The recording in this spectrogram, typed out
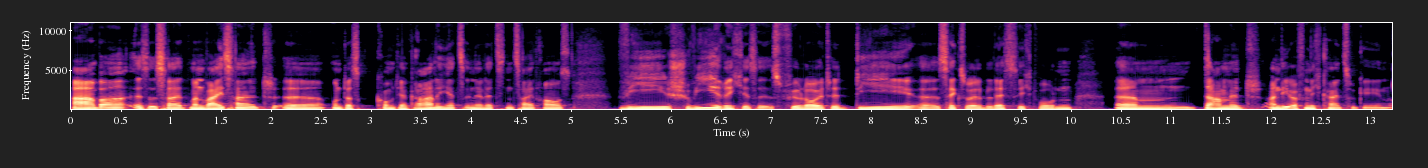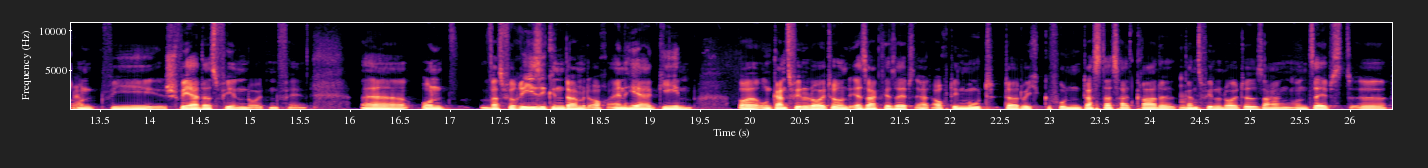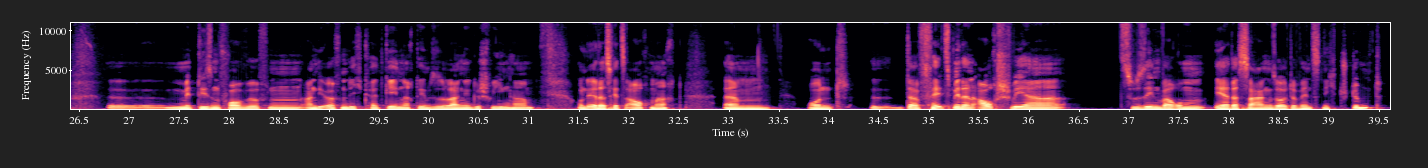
Aber es ist halt, man weiß halt, äh, und das kommt ja gerade jetzt in der letzten Zeit raus, wie schwierig es ist für Leute, die äh, sexuell belästigt wurden, ähm, damit an die Öffentlichkeit zu gehen ja. und wie schwer das vielen Leuten fällt äh, und was für Risiken damit auch einhergehen. Äh, und ganz viele Leute, und er sagt ja selbst, er hat auch den Mut dadurch gefunden, dass das halt gerade mhm. ganz viele Leute sagen und selbst äh, äh, mit diesen Vorwürfen an die Öffentlichkeit gehen, nachdem sie so lange geschwiegen haben. Und er das jetzt auch macht. Ähm, und äh, da fällt es mir dann auch schwer zu sehen, warum er das sagen sollte, wenn es nicht stimmt.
